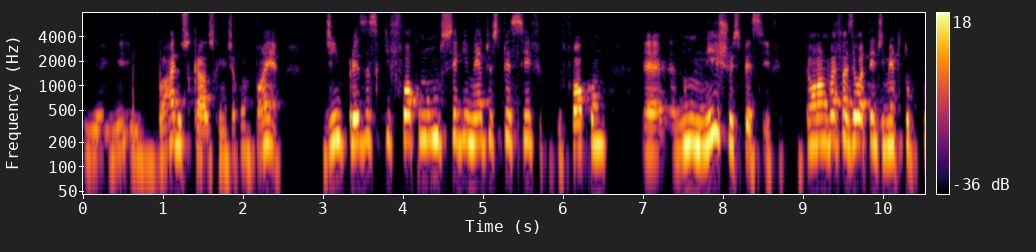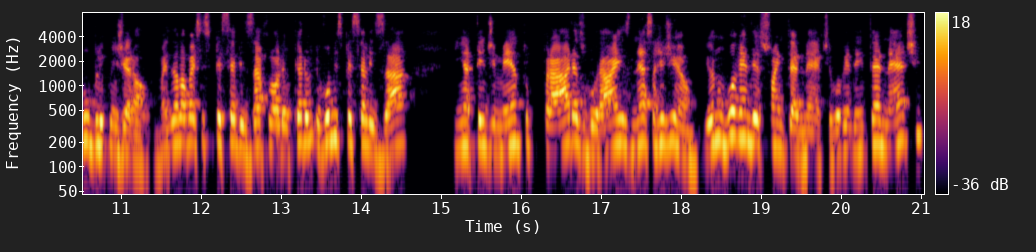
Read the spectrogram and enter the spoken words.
e, e, e vários casos que a gente acompanha, de empresas que focam num segmento específico, que focam é, num nicho específico. Então, ela não vai fazer o atendimento do público em geral, mas ela vai se especializar, falar, olha, eu quero, eu vou me especializar em atendimento para áreas rurais nessa região. E eu não vou vender só internet, eu vou vender internet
